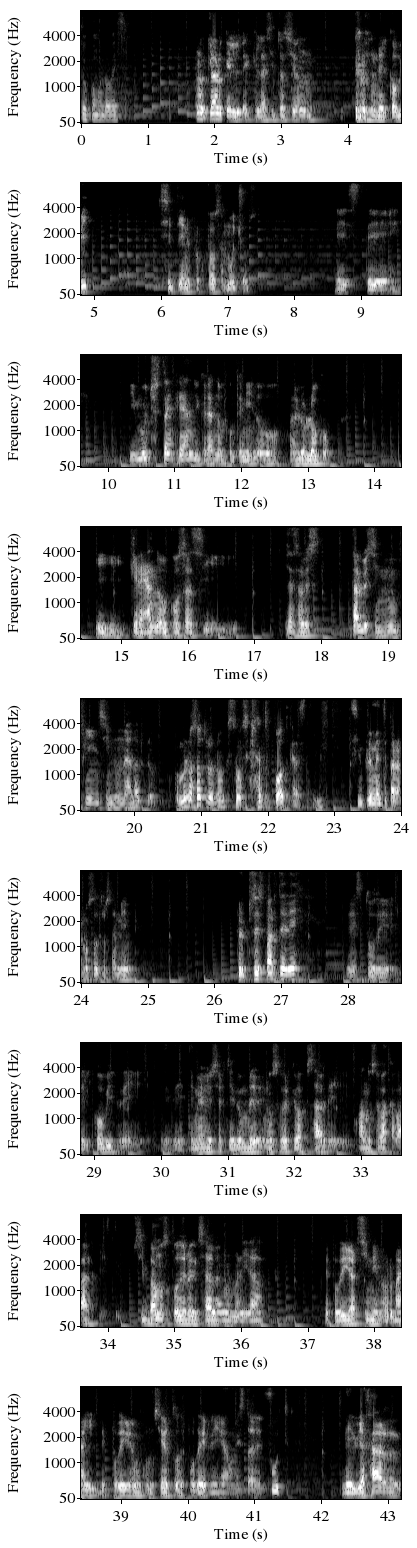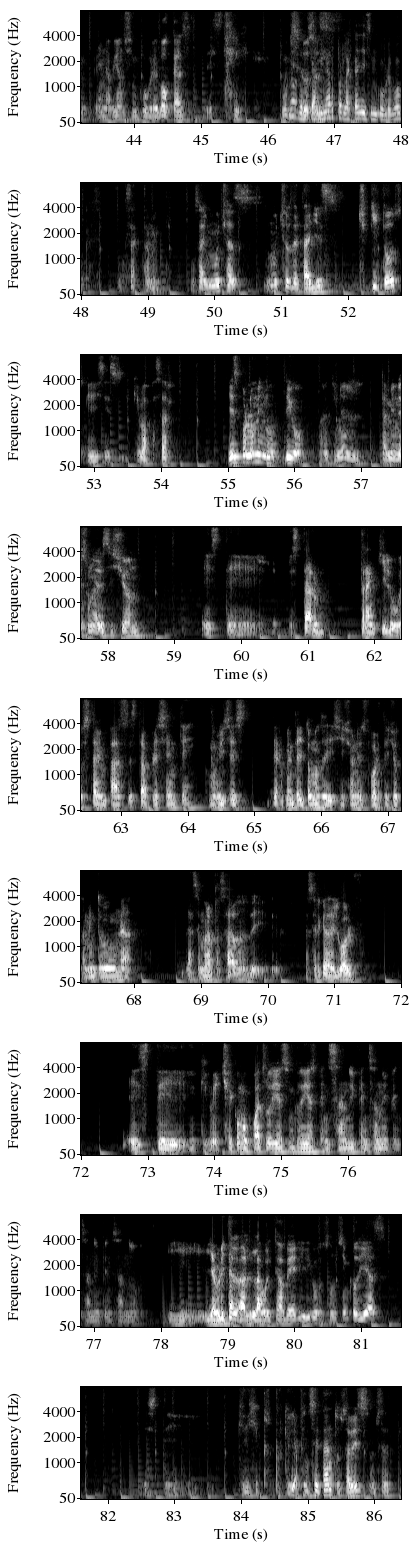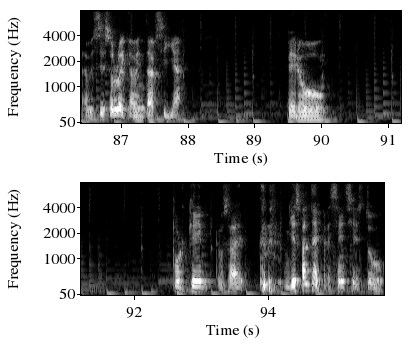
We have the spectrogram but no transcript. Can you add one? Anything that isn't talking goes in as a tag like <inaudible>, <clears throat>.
¿Tú cómo lo ves? Bueno, claro que, la situación <clears throat> del COVID sí tiene preocupados a muchos. Este, y muchos están creando y creando contenido a lo loco. Y creando cosas y, ya sabes, tal vez sin un fin, sin un nada, pero como nosotros, ¿no? Que estamos <laughs> creando podcast y simplemente para nosotros también. Pero pues es parte de, esto del COVID, de, tener la incertidumbre, de no saber qué va a pasar, de cuándo se va a acabar, este, si vamos a poder regresar a la normalidad, de poder ir al cine normal, de poder ir a un concierto, de poder ir a un estadio de foot, de viajar en avión sin cubrebocas, <laughs> este, muchas no, de caminar por la calle sin cubrebocas. Exactamente. O sea, hay muchas, muchos detalles chiquitos que dices, ¿qué va a pasar? Y es por lo mismo, digo, al final también es una decisión este, estar tranquilo, estar en paz, estar presente. Como dices, de repente hay tomas de decisiones fuertes. Yo también tuve una la semana pasada de, acerca del golf. Este, que me eché como cuatro días, cinco días pensando y pensando y pensando y pensando. Y, ahorita la, la a ver y digo, son cinco días este, que dije, pues, ¿por qué la pensé tanto? ¿Sabes? A veces solo hay que aventarse y ya. Pero, ¿por qué? O sea, <clears throat> y es falta de presencia esto,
